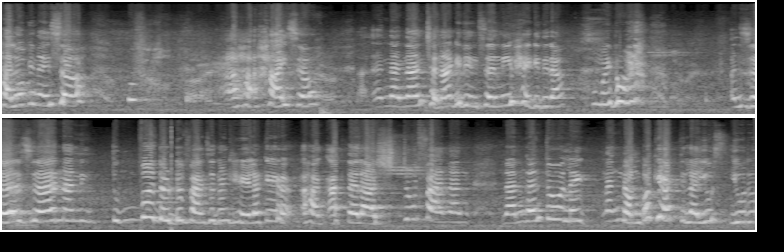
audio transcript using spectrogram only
hello Vinay sir hi sir ನಾನು ಚೆನ್ನಾಗಿದ್ದೀನಿ ಸರ್ ನೀವು ಹೇಗಿದ್ದೀರಾ? ಮೈ ಗಾಡ್ ಸರ್ ಸರ್ ನನಗೆ ತುಂಬ ದೊಡ್ಡ ಫ್ಯಾನ್ ಸರ್ ನಂಗೆ ಹೇಳೋಕ್ಕೆ ಆಗ್- ಆಗ್ತಾ ಇಲ್ಲ. ಅಷ್ಟು ಫ್ಯಾನ್ ನಾನು ನನಗಂತೂ ಲೈಕ್ ನಂಗೆ ನಂಬಕ್ಕೆ ಆಗ್ತಿಲ್ಲ ಇವ್ರು ಇವರು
